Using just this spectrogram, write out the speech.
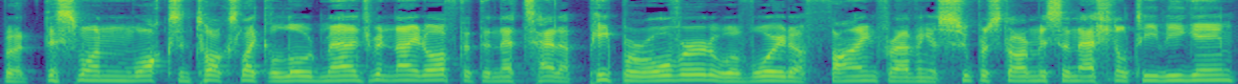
But this one walks and talks like a load management night off that the Nets had a paper over to avoid a fine for having a superstar miss a national TV game.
